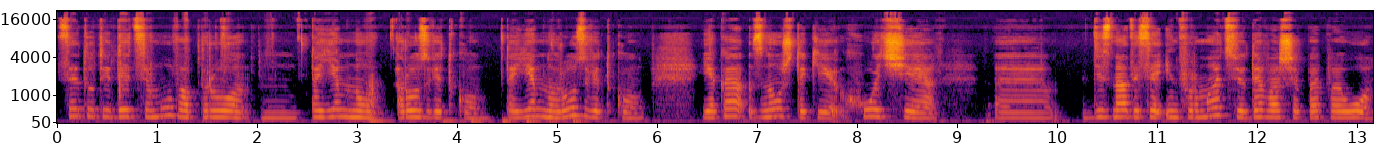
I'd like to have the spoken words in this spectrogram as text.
Це тут йдеться мова про таємну розвідку. Таємну розвідку, яка знову ж таки хоче е, дізнатися інформацію, де ваше ППО,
